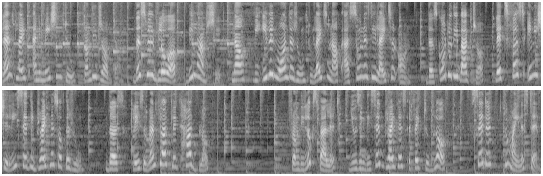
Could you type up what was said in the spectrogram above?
lamp light animation 2 from the drop down. This will glow up the lampshade. Now we even want the room to lighten up as soon as the lights are on. Thus go to the backdrop. Let's first initially set the brightness of the room. Thus place a when flag clicked hat block. From the looks palette, using the set brightness effect to block, set it to minus 10.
